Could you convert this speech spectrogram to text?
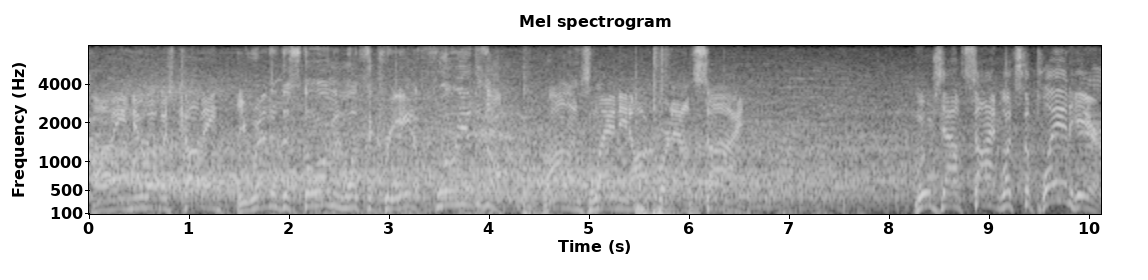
Oh, he knew what was coming. He weathered the storm and wants to create a flurry of his own. Rollins landing awkward outside. Moves outside. What's the plan here?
